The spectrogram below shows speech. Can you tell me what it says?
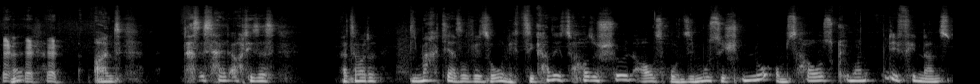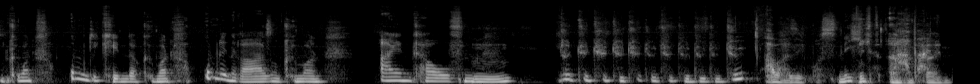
Ne? Und das ist halt auch dieses, die macht ja sowieso nichts. Sie kann sich zu Hause schön ausruhen. Sie muss sich nur ums Haus kümmern, um die Finanzen kümmern, um die Kinder kümmern, um den Rasen kümmern, einkaufen. Mhm. Aber sie muss nicht, nicht arbeiten.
